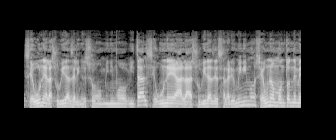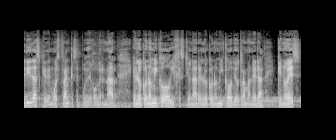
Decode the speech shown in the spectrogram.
se une a las subidas del ingreso mínimo vital, se une a las subidas del salario mínimo, se une a un montón de medidas que demuestran que se puede gobernar en lo económico y gestionar en lo económico de otra manera que no es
